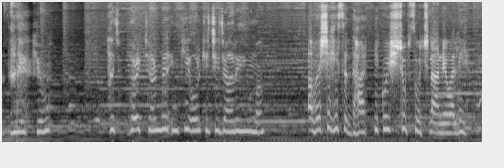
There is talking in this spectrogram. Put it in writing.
पता नहीं क्यों आज हर क्षण मैं इनकी ओर खींची जा रही हूँ माँ। अवश्य ही सिद्धार्थ की कोई शुभ सूचना आने वाली है।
